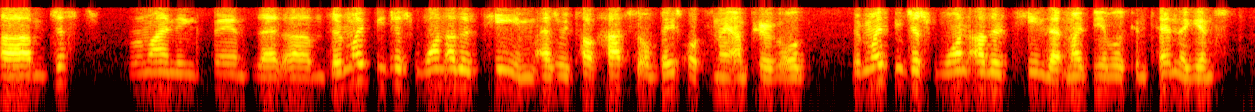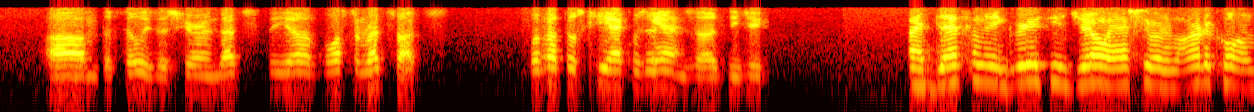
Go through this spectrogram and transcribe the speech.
Um, just reminding fans that um, there might be just one other team as we talk hot stove baseball tonight on Pure Gold. There might be just one other team that might be able to contend against um, the Phillies this year, and that's the uh, Boston Red Sox. What about those key acquisitions, yeah. uh, DG? I definitely agree with you, Joe. I actually wrote an article on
